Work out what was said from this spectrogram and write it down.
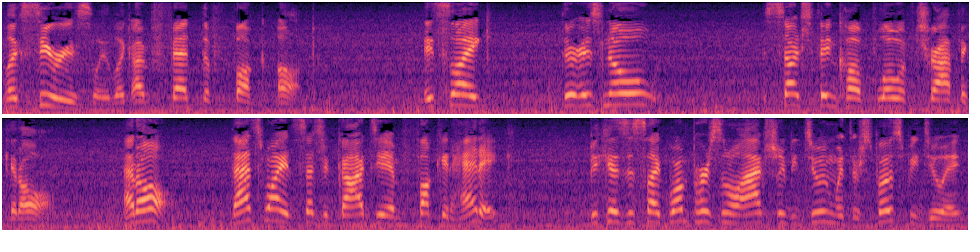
Like seriously, like I'm fed the fuck up. It's like there is no such thing called flow of traffic at all. At all. That's why it's such a goddamn fucking headache. Because it's like one person will actually be doing what they're supposed to be doing.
